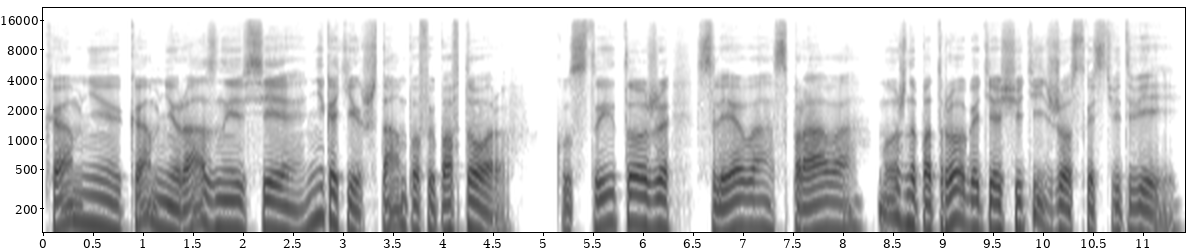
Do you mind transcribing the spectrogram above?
Камни, камни разные все, никаких штампов и повторов. Кусты тоже слева, справа. Можно потрогать и ощутить жесткость ветвей,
